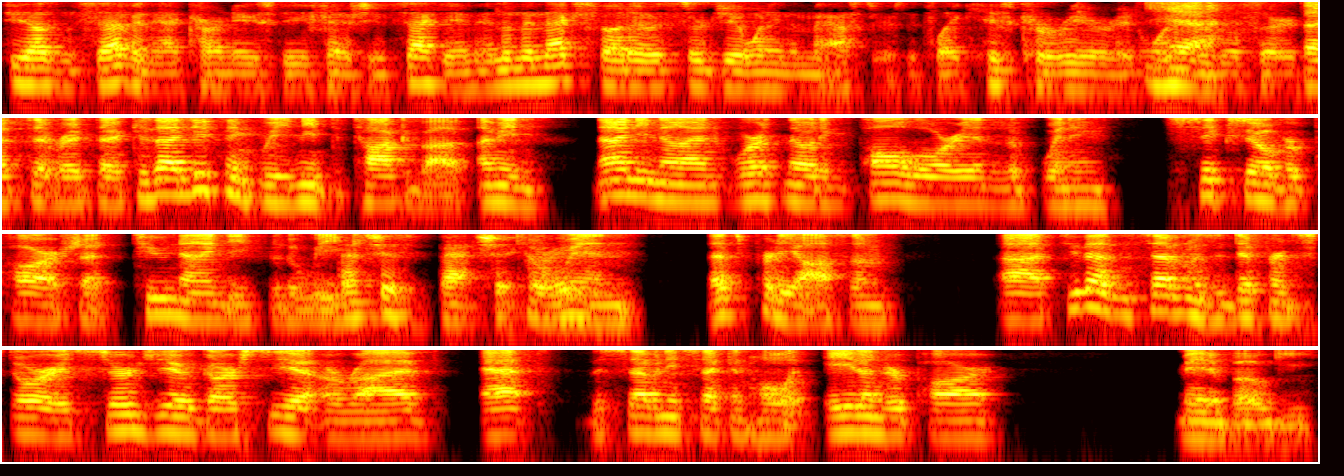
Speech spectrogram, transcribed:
2007 at Carnoustie, finishing second. And then the next photo is Sergio winning the Masters. It's like his career in one Yeah, Google search. That's it right there. Because I do think we need to talk about. I mean, 99, worth noting, Paul Lawrie ended up winning six over par, shot 290 for the week That's just batshit to crazy. win. That's pretty awesome. Uh, 2007 was a different story. Sergio Garcia arrived at the 72nd hole at 8 under par, made a bogey,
